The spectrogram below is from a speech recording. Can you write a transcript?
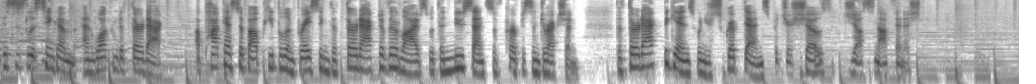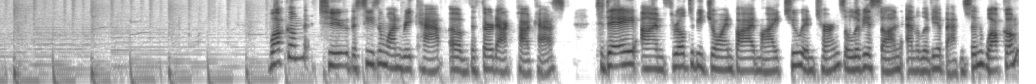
Hi, this is Liz Tinkham, and welcome to Third Act, a podcast about people embracing the third act of their lives with a new sense of purpose and direction. The third act begins when your script ends, but your show's just not finished. Welcome to the season one recap of the Third Act podcast. Today, I'm thrilled to be joined by my two interns, Olivia Sun and Olivia Battinson. Welcome.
